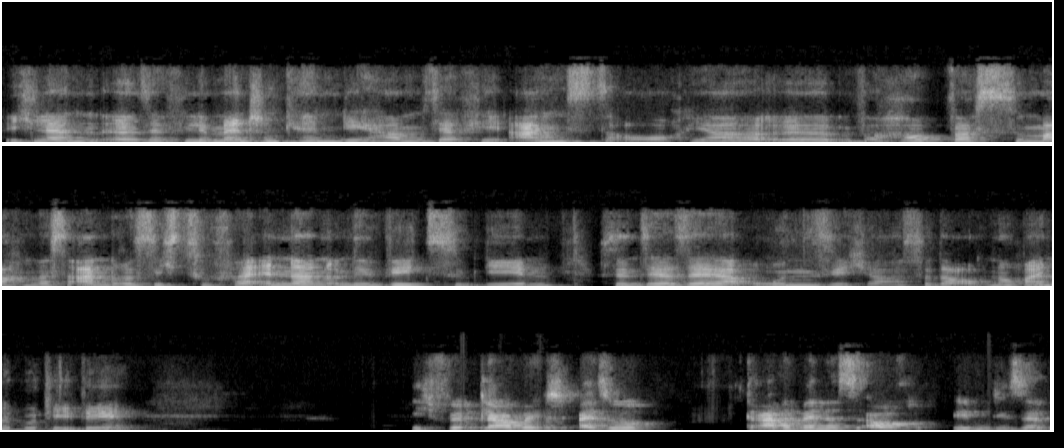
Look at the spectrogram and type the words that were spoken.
Ich lerne äh, sehr viele Menschen kennen, die haben sehr viel Angst auch, ja, äh, überhaupt was zu machen, was anderes, sich zu verändern und den Weg zu gehen. Sind sehr, sehr unsicher. Hast du da auch noch eine gute Idee? Ich würde, glaube ich, also gerade wenn es auch eben diese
